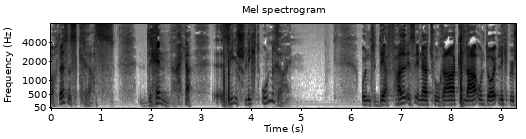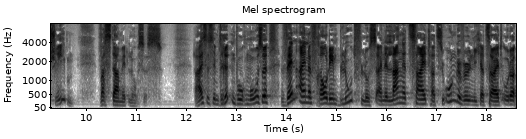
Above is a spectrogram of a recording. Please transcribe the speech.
Auch das ist krass. Denn, naja, sie ist schlicht unrein. Und der Fall ist in der Tora klar und deutlich beschrieben. was damit los ist. Da heißt es im dritten Buch Mose, wenn eine Frau den Blutfluss eine lange Zeit hat, zu ungewöhnlicher Zeit oder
